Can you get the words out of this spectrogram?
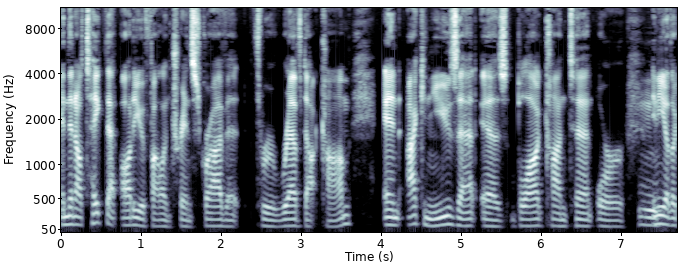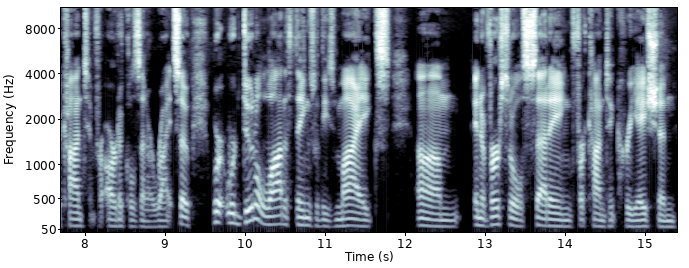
and then I'll take that audio file and transcribe it through rev.com. And I can use that as blog content or mm. any other content for articles that I write. So we're, we're doing a lot of things with these mics um, in a versatile setting for content creation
